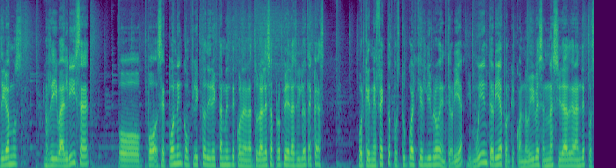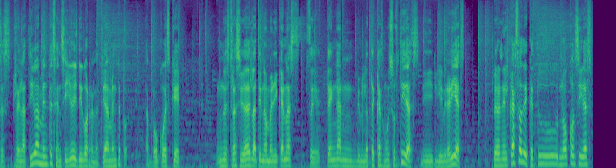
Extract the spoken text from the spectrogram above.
digamos, rivaliza o se pone en conflicto directamente con la naturaleza propia de las bibliotecas. Porque en efecto, pues tú cualquier libro, en teoría, y muy en teoría, porque cuando vives en una ciudad grande, pues es relativamente sencillo, y digo relativamente porque tampoco es que nuestras ciudades latinoamericanas se tengan bibliotecas muy surtidas y librerías. Pero en el caso de que tú no consigas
